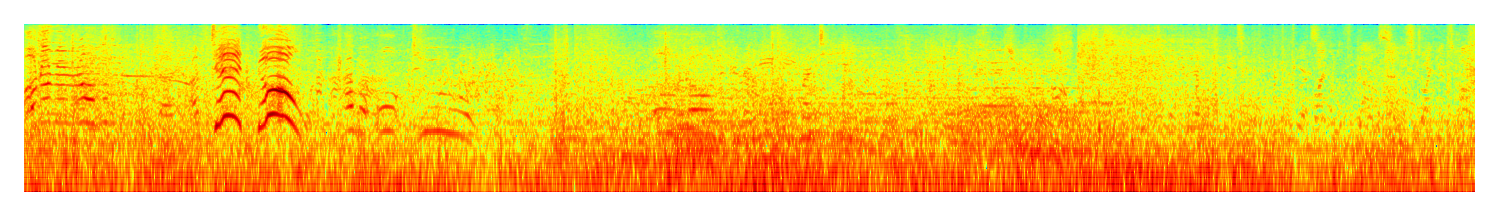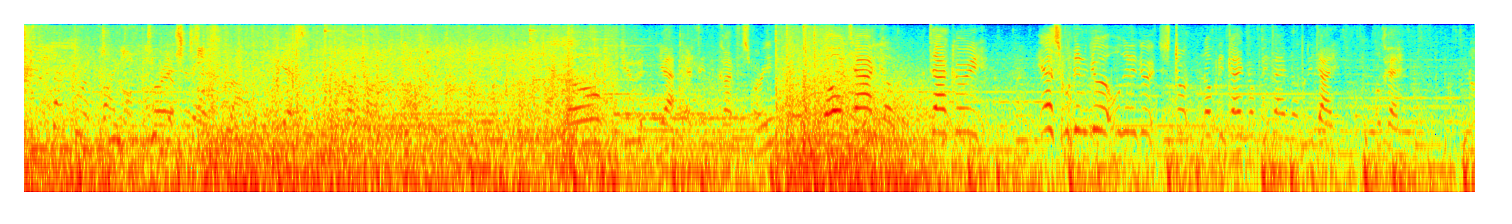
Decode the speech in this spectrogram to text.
Oh no no! no. I'm dead! No! I have an ult too! Got this one. Go attack! him. Attack, hurry! Yes, we're gonna do it, we're gonna do it. Just don't, nobody die, nobody die, nobody die. Okay. No,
